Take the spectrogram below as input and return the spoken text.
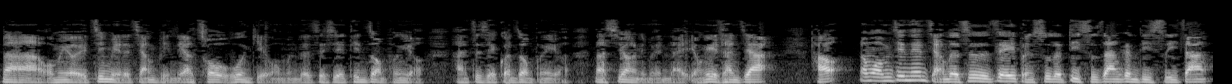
那我们有精美的奖品要抽五份给我们的这些听众朋友啊这些观众朋友。那希望你们来踊跃参加。好，那么我们今天讲的是这一本书的第十章跟第十一章。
